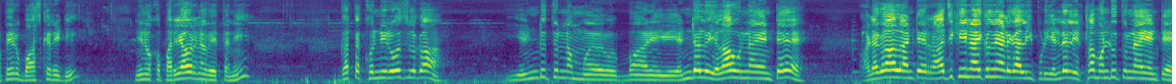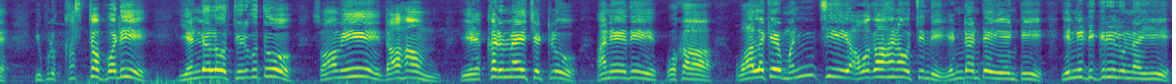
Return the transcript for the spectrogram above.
పేరు భాస్కర్ రెడ్డి. నేను ఒక పర్యావరణవేత్తని. గత కొన్ని రోజులుగా ఎండుతున్న ఎండలు ఎలా ఉన్నాయంటే అడగాలంటే రాజకీయ నాయకుల్ని అడగాలి. ఇప్పుడు ఎండలు ఎట్లా మండుతున్నాయంటే ఇప్పుడు కష్టపడి ఎండలో తిరుగుతూ స్వామి దాహం ఎక్కడున్నాయి చెట్లు? అనేది ఒక వాళ్ళకే మంచి అవగాహన వచ్చింది. ఎండ అంటే ఏంటి? ఎన్ని డిగ్రీలు ఉన్నాయి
